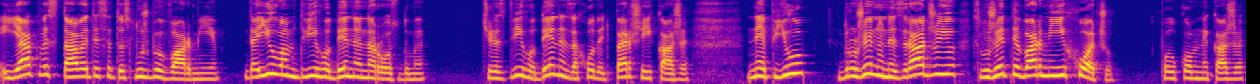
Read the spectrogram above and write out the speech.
і як ви ставитеся до служби в армії? Даю вам дві години на роздуми. Через дві години заходить перший і каже: Не п'ю, дружину не зраджую, служити в армії хочу. Полковник каже:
